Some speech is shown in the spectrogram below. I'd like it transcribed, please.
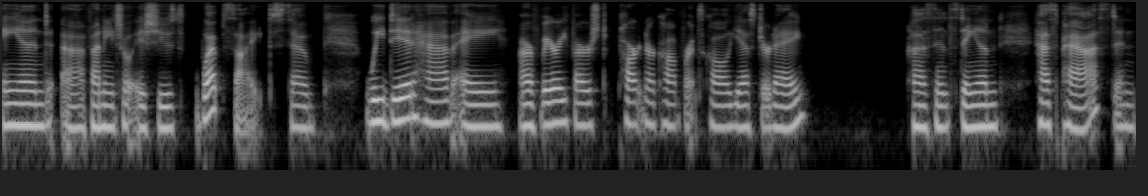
and uh, financial issues website. So we did have a our very first partner conference call yesterday uh, since Dan has passed and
